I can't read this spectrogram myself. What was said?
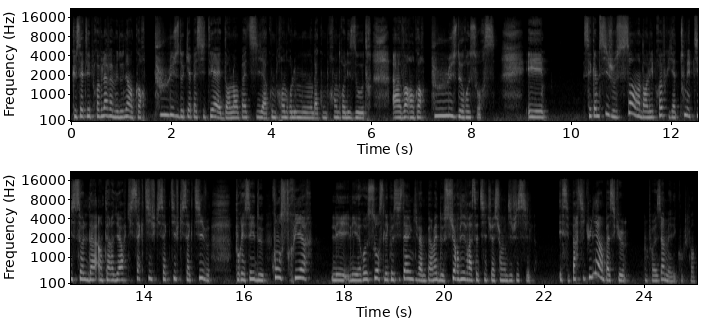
que cette épreuve-là va me donner encore plus de capacité à être dans l'empathie, à comprendre le monde, à comprendre les autres, à avoir encore plus de ressources. Et c'est comme si je sens hein, dans l'épreuve qu'il y a tous mes petits soldats intérieurs qui s'activent, qui s'activent, qui s'activent pour essayer de construire les, les ressources, l'écosystème qui va me permettre de survivre à cette situation difficile. Et c'est particulier, hein, parce que on pourrait se dire, mais elle est complètement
